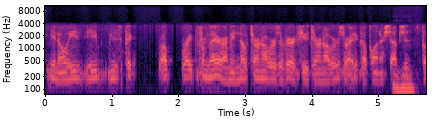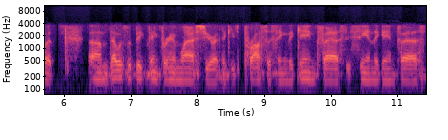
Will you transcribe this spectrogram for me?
you know, he he he's picked up right from there. I mean, no turnovers or very few turnovers, right? A couple interceptions, mm-hmm. but um, that was the big thing for him last year. I think he's processing the game fast. He's seeing the game fast,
